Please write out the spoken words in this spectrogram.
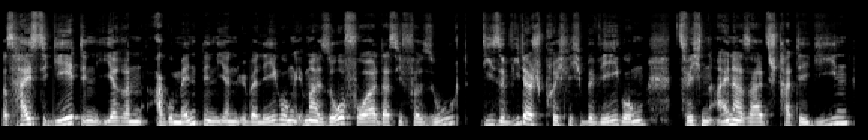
Das heißt, sie geht in ihren Argumenten, in ihren Überlegungen immer so vor, dass sie versucht, diese widersprüchliche Bewegung zwischen einerseits Strategien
